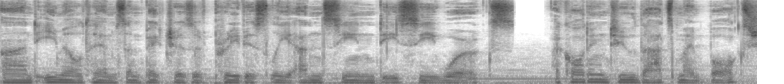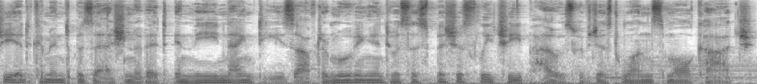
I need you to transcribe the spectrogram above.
and emailed him some pictures of previously unseen DC works. According to That's My Box, she had come into possession of it in the 90s after moving into a suspiciously cheap house with just one small catch.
